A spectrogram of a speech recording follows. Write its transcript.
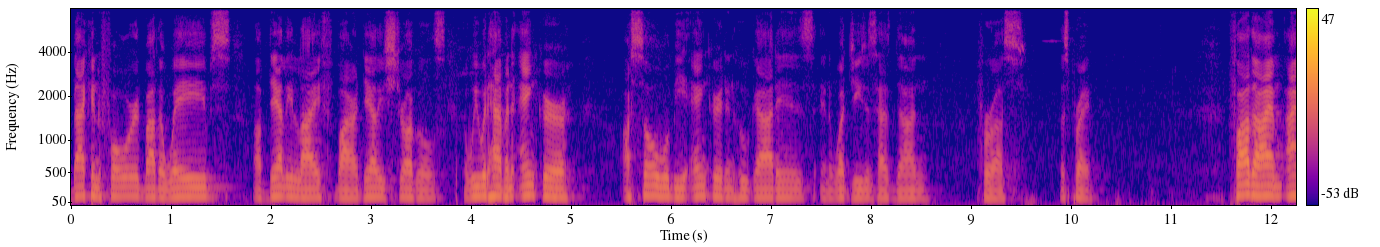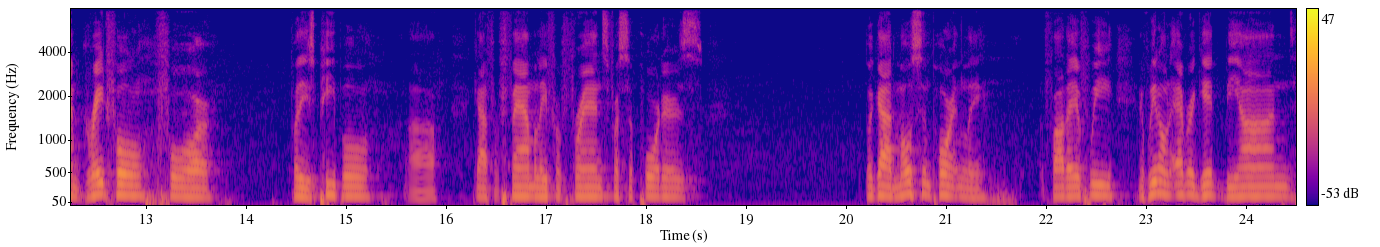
back and forward by the waves of daily life, by our daily struggles, but we would have an anchor. Our soul will be anchored in who God is and what Jesus has done for us. Let's pray. Father, I'm, I'm grateful for, for these people, uh, God, for family, for friends, for supporters. But God, most importantly, Father, if we, if we don't ever get beyond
